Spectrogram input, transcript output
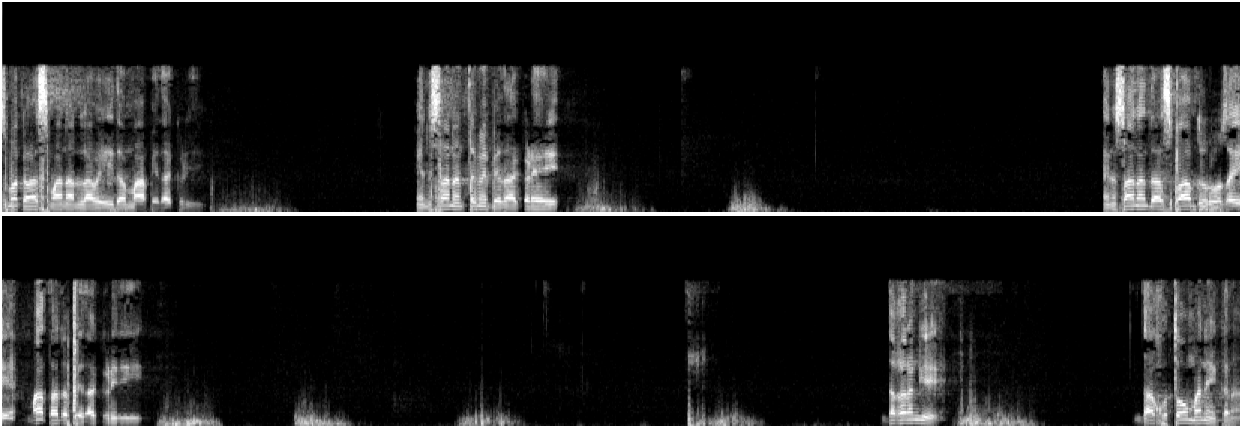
زمکه اسمان الله وې دا ما پیدا کړی انسان انت مې پیدا کړی انسان د اسباب د روزه ما تعالی پیدا کړی دي د غرنګي دا خطو منه کنا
